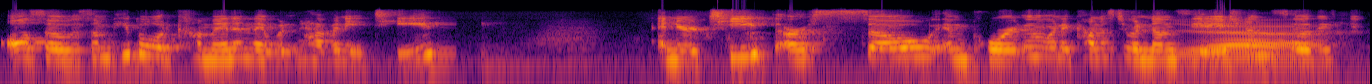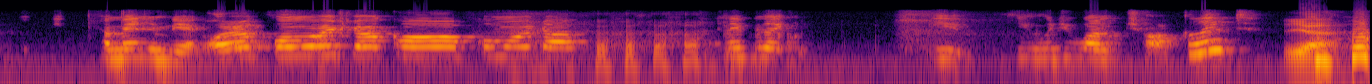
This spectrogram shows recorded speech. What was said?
also some people would come in and they wouldn't have any teeth and your teeth are so important when it comes to enunciation. Yeah. So these people would come in and be like, "Hola, cómo está, cómo- cómo and they'd be like, you, you, "Would you want chocolate?" yeah.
